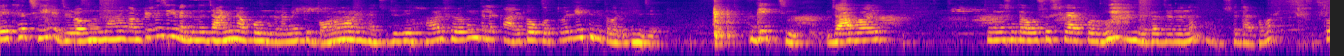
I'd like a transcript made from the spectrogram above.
রেখেছি। যে লবণ হলুদ কমপ্লিট হয়েছে কিনা কিন্তু জানি না করব কিনা। আমি একটু দন মনে হয়েছে যদি হয় সেরকম তাহলে কালকেও করতে পারি রেখে দিতে পারি ভেজে। দেখছি যা হয়। তোমাদের সাথে অবশ্যই শেয়ার করব যেটার জন্য না, অবশ্যই দেখাবো। তো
